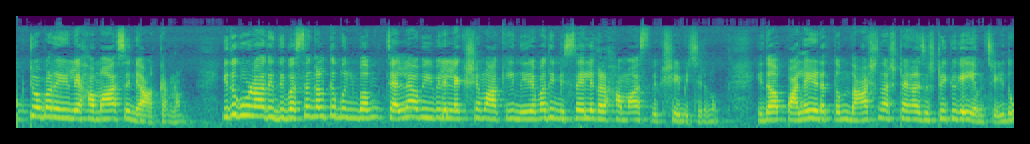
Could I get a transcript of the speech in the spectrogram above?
ഒക്ടോബർ ഏഴിലെ ഹമാസിന്റെ ആക്രമണം. ഇതുകൂടാതെ ദിവസങ്ങൾക്ക് മുൻപും ചെല്ലാവീവിലെ ലക്ഷ്യമാക്കി നിരവധി മിസൈലുകൾ ഹമാസ് വിക്ഷേപിച്ചിരുന്നു. ഇത് പലയിടത്തും നാശനഷ്ടങ്ങൾ സൃഷ്ടിക്കുകയും ചെയ്തു.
